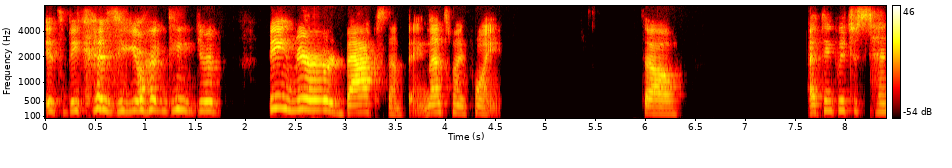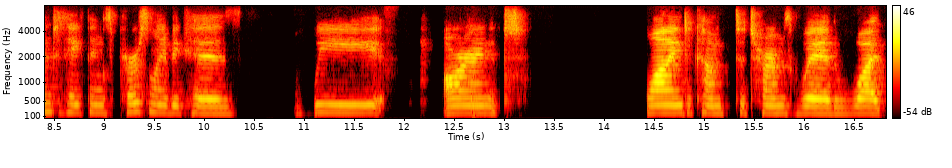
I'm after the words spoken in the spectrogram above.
it's because you're you're being mirrored back something. That's my point. So I think we just tend to take things personally because we aren't wanting to come to terms with what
